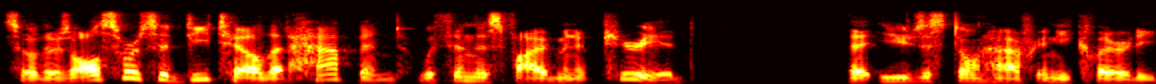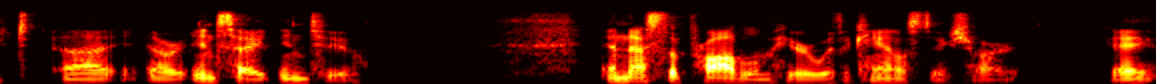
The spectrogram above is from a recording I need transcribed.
So there's all sorts of detail that happened within this five minute period that you just don't have any clarity uh, or insight into. And that's the problem here with a candlestick chart. Okay,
